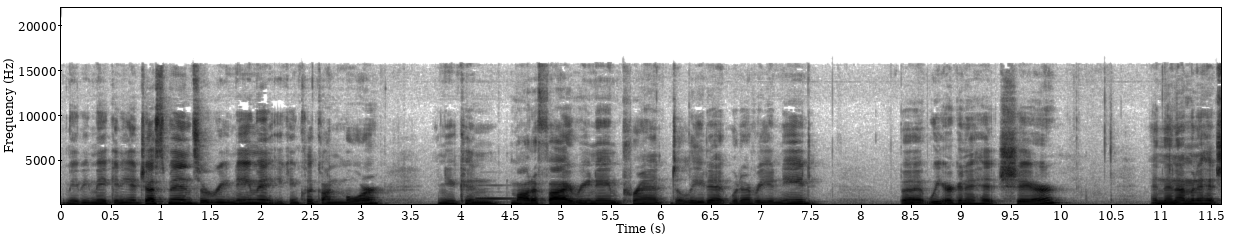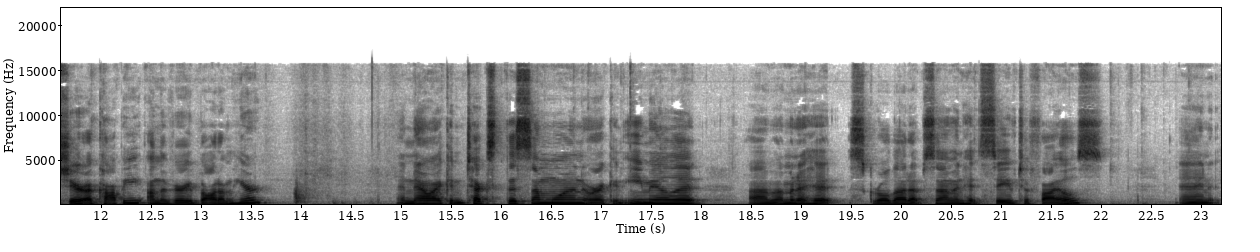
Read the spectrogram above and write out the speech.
maybe make any adjustments or rename it, you can click on more and you can modify, rename, print, delete it, whatever you need. But we are gonna hit share. And then I'm gonna hit share a copy on the very bottom here. And now I can text this someone or I can email it. Um, I'm gonna hit, scroll that up some and hit save to files and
